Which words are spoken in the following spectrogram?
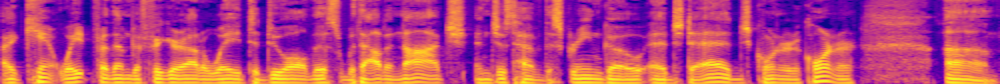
I can't wait for them to figure out a way to do all this without a notch and just have the screen go edge to edge, corner to corner. Um,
